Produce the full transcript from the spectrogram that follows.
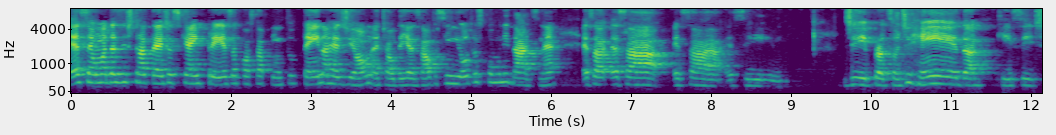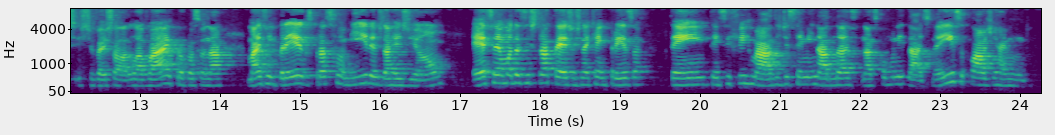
Essa é uma das estratégias que a empresa Costa Pinto tem na região, né, de Aldeias Altas e em outras comunidades, né? Essa, essa, essa, esse de produção de renda, que se estiver instalado lá vai proporcionar mais empregos para as famílias da região. Essa é uma das estratégias, né, que a empresa tem, tem se firmado e disseminado nas, nas comunidades. Não é isso, Cláudio e Raimundo?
